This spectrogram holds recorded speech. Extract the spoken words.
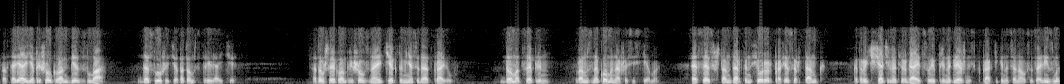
Повторяю, я пришел к вам без зла. Дослушайте, а потом стреляйте. О том, что я к вам пришел, знают те, кто меня сюда отправил. Дом оцеплен. Вам знакома наша система. СС штандартенфюрер профессор Танк который тщательно отвергает свою принадлежность к практике национал-социализма,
